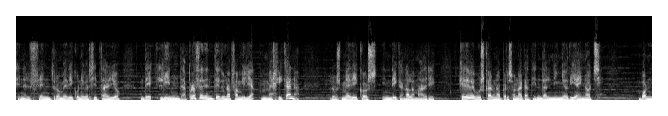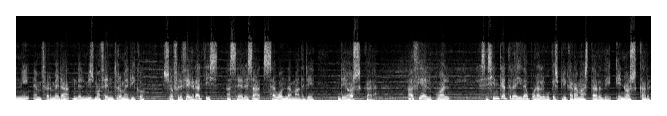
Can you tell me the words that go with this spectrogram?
en el Centro Médico Universitario de Linda, procedente de una familia mexicana los médicos indican a la madre que debe buscar una persona que atienda al niño día y noche. Bonnie, enfermera del mismo centro médico, se ofrece gratis a ser esa segunda madre de Oscar, hacia el cual se siente atraída por algo que explicará más tarde. En Oscar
